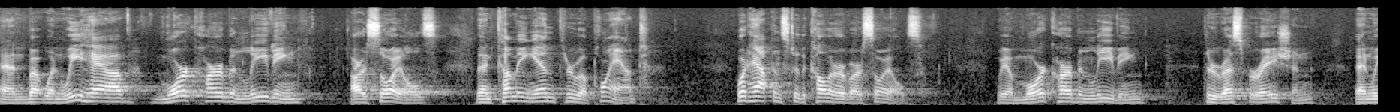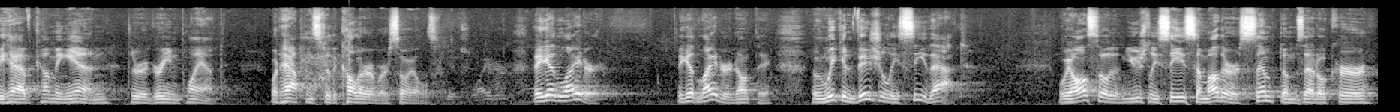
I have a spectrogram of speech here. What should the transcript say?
And, but when we have more carbon leaving our soils than coming in through a plant, what happens to the color of our soils? We have more carbon leaving through respiration than we have coming in through a green plant. What happens to the color of our soils? They get lighter. They get lighter, don't they? And we can visually see that. We also usually see some other symptoms that occur.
